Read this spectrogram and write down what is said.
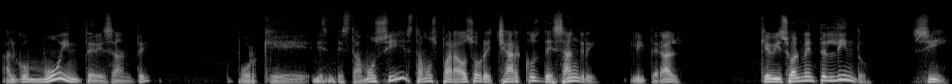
algo muy interesante porque estamos, sí, estamos parados sobre charcos de sangre, literal, que visualmente es lindo, sí,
